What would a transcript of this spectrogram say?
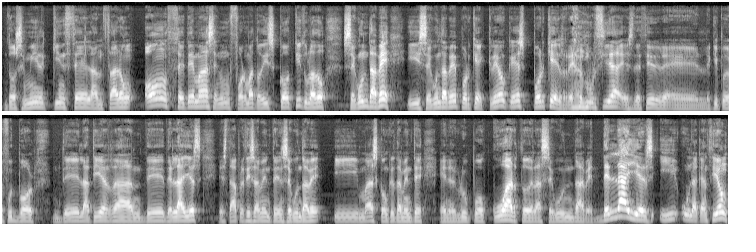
2015 lanzaron 11 temas en un formato disco titulado Segunda B. Y Segunda B, ¿por qué? Creo que es porque el Real Murcia, es decir, el equipo de fútbol de la tierra de The Lions, está precisamente en Segunda B y más concretamente en el grupo cuarto de la Segunda B. The Liars y una canción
